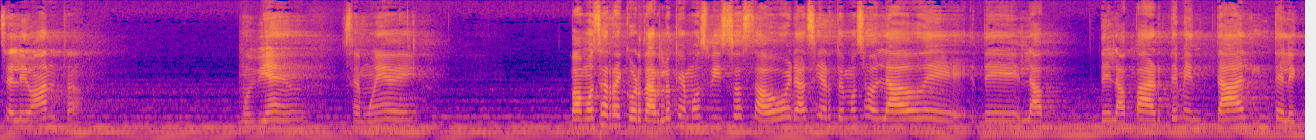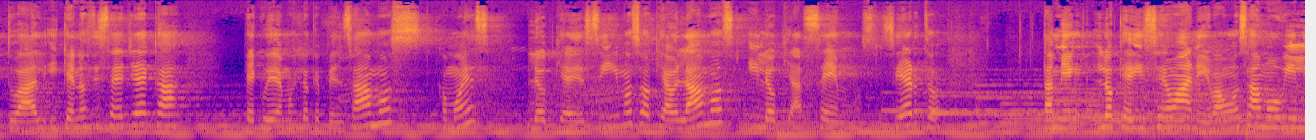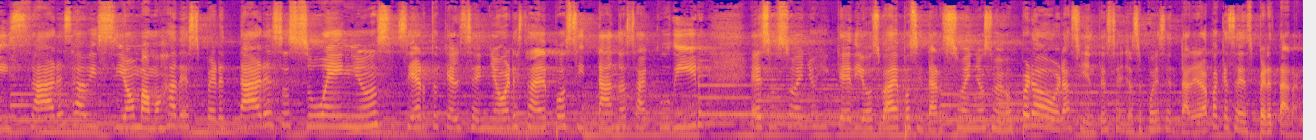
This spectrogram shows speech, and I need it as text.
Se levanta. Muy bien, se mueve. Vamos a recordar lo que hemos visto hasta ahora, ¿cierto? Hemos hablado de, de la, de la parte mental, intelectual. ¿Y qué nos dice Yeka? Que cuidemos lo que pensamos. ¿Cómo es? Lo que decimos o que hablamos y lo que hacemos, ¿cierto? También lo que dice Vane, vamos a movilizar esa visión, vamos a despertar esos sueños, ¿cierto? Que el Señor está depositando, a sacudir esos sueños y que Dios va a depositar sueños nuevos. Pero ahora siéntese, ya se puede sentar, era para que se despertara.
